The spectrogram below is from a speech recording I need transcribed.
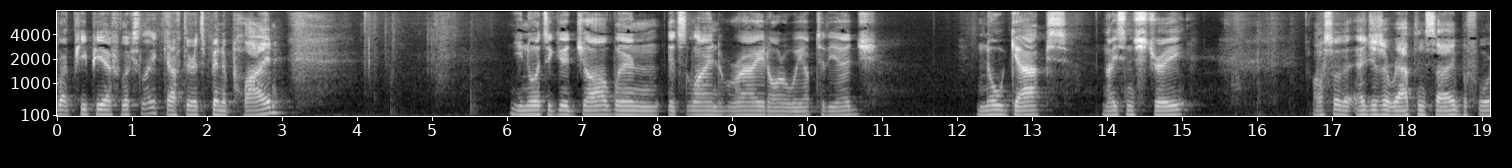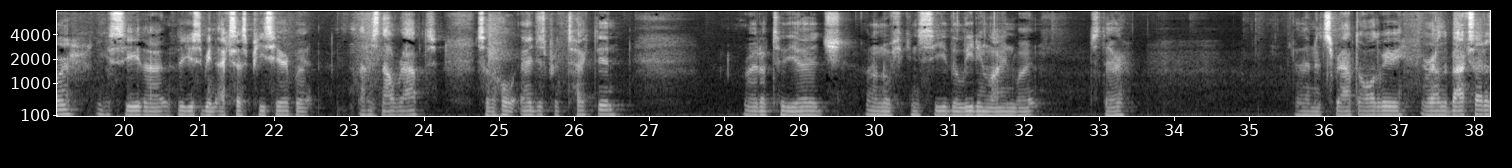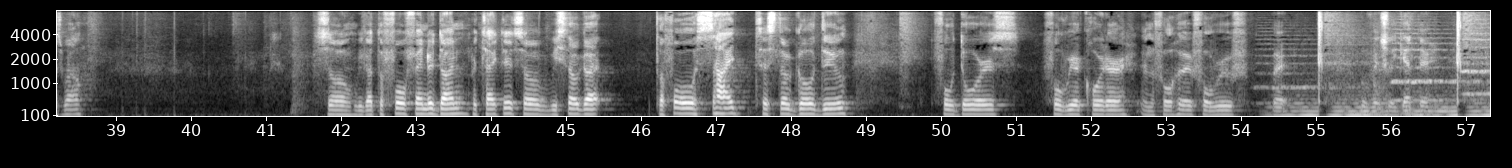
What PPF looks like after it's been applied. You know it's a good job when it's lined right all the way up to the edge. No gaps, nice and straight. Also the edges are wrapped inside before. You can see that there used to be an excess piece here, but that is now wrapped. So the whole edge is protected right up to the edge. I don't know if you can see the leading line, but it's there. And then it's wrapped all the way around the backside as well. So we got the full fender done, protected. So we still got the full side to still go do. Full doors, full rear quarter, and the full hood, full roof. But we'll eventually get there.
